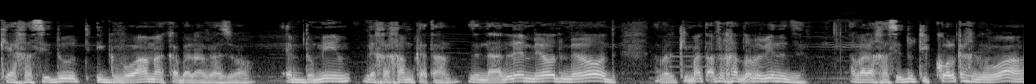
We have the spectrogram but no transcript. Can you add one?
כי החסידות היא גבוהה מהקבלה והזוהר. הם דומים לחכם קטן. זה נעלה מאוד מאוד, אבל כמעט אף אחד לא מבין את זה. אבל החסידות היא כל כך גבוהה,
